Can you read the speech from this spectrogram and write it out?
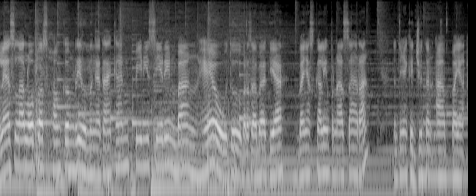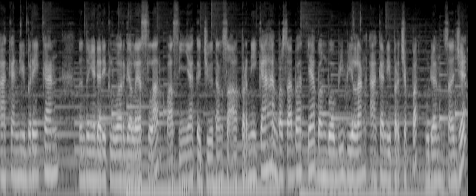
Leslar Lovers Hong Kong Real mengatakan Pinisirin Bang Heo Tuh persahabat ya. Banyak sekali yang penasaran Tentunya kejutan apa yang akan diberikan? Tentunya dari keluarga Leslar Pastinya kejutan soal pernikahan. Persahabat ya Bang Bobby bilang akan dipercepat Mudah saja.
